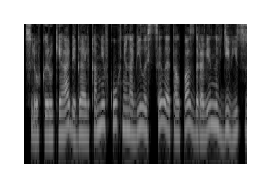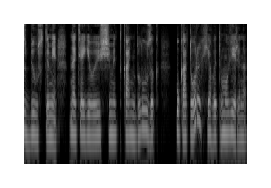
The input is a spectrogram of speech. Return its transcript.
С легкой руки Абигайль ко мне в кухню набилась целая толпа здоровенных девиц с бюстами, натягивающими ткань блузок, у которых, я в этом уверена,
